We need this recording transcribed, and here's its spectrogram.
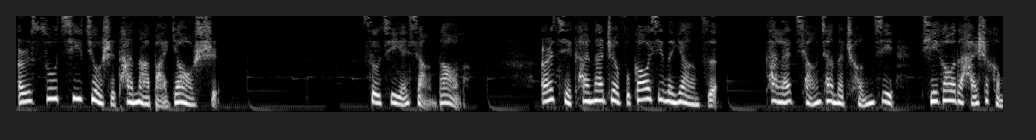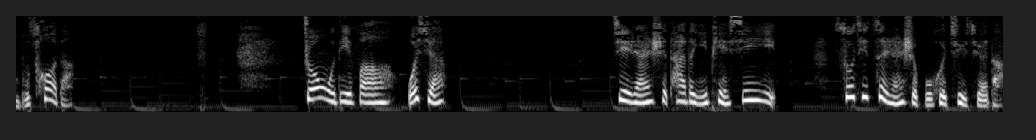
而苏七就是他那把钥匙。苏七也想到了，而且看他这副高兴的样子，看来强强的成绩提高的还是很不错的。中午地方我选。既然是他的一片心意，苏七自然是不会拒绝的。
